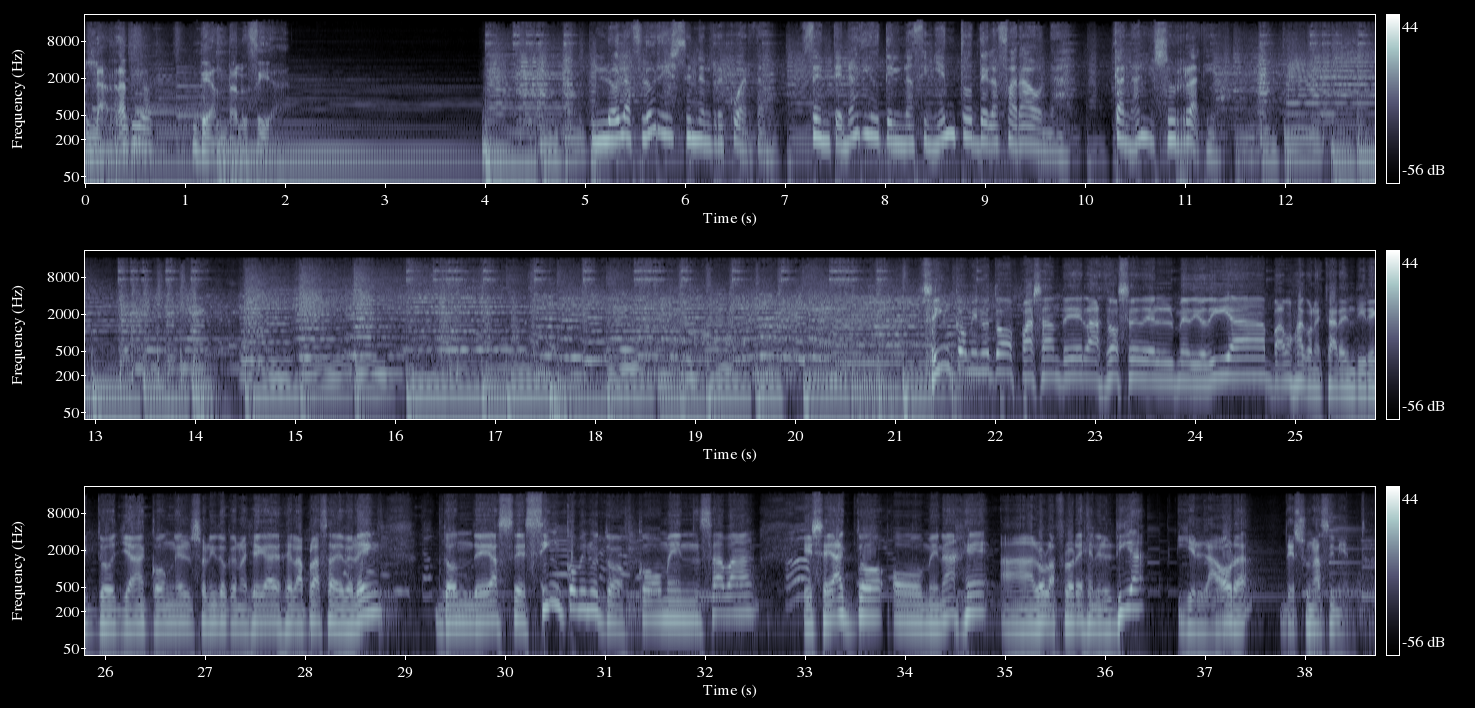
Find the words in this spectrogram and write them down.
La radio de Andalucía. Lola Flores en el recuerdo. Centenario del nacimiento de la faraona. Canal Sur Radio. Cinco minutos pasan de las 12 del mediodía. Vamos a conectar en directo ya con el sonido que nos llega desde la Plaza de Belén, donde hace cinco minutos comenzaba ese acto homenaje a Lola Flores en el día y en la hora de su nacimiento.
